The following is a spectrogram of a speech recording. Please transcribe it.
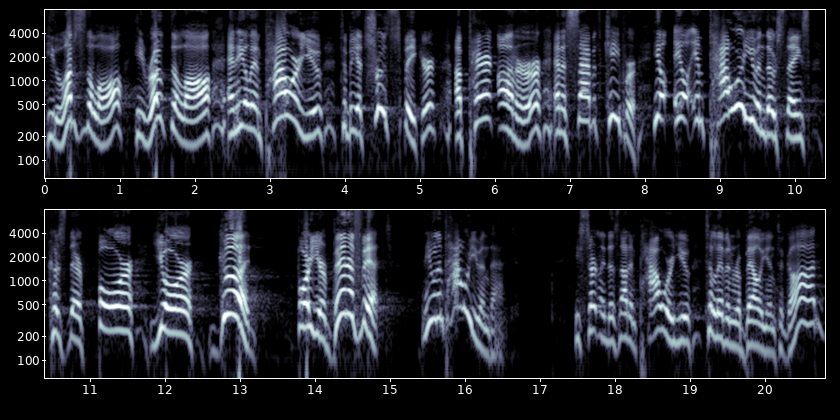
He loves the law, He wrote the law, and He'll empower you to be a truth speaker, a parent honorer, and a Sabbath keeper. He'll, he'll empower you in those things because they're for your good, for your benefit. And He will empower you in that. He certainly does not empower you to live in rebellion to God.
